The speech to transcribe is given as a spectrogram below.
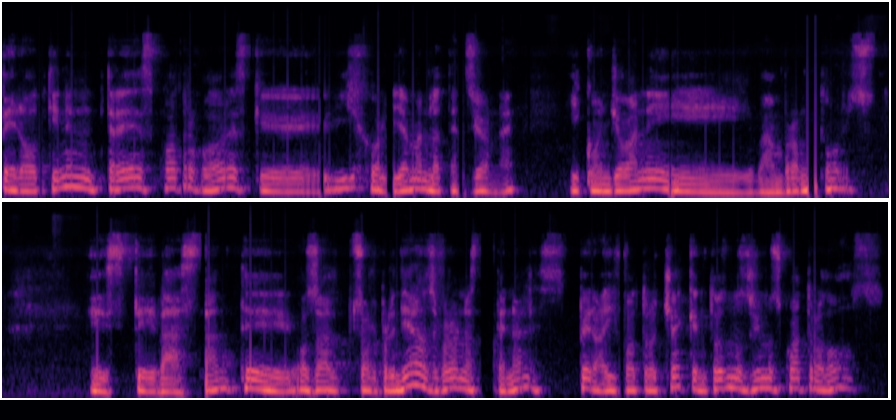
pero tienen tres, cuatro jugadores que, hijo, le llaman la atención, ¿eh? Y con Giovanni Van Bronckhorst, este, bastante, o sea, sorprendieron, se fueron las penales, pero ahí fue otro cheque, entonces nos fuimos 4-2.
